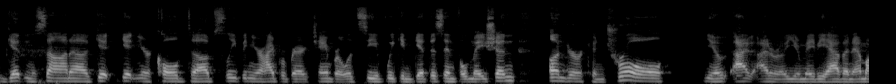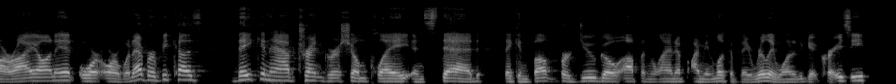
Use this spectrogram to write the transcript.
get in the sauna, get get in your cold tub, sleep in your hyperbaric chamber. Let's see if we can get this inflammation under control. You know, I, I don't know, you know, maybe have an MRI on it or or whatever, because they can have Trent Grisham play instead. They can bump Verdugo up in the lineup. I mean, look, if they really wanted to get crazy,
